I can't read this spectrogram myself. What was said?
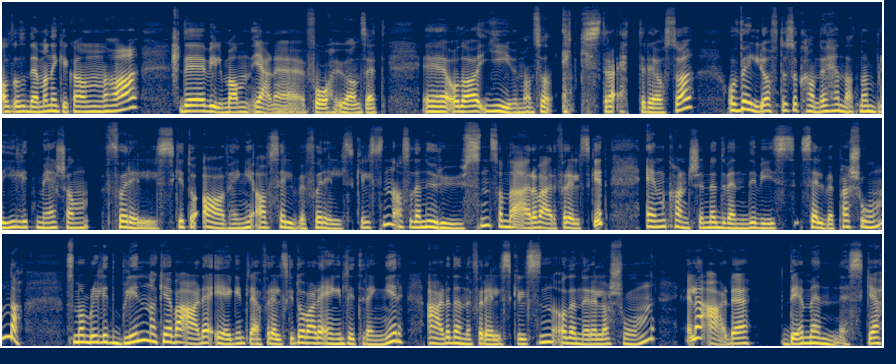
altså det man ikke kan ha, det vil man gjerne få uansett. Eh, og da giver man sånn ekstra etter det også. Og veldig ofte så kan det jo hende at man blir litt mer sånn forelsket og avhengig av selve forelskelsen, altså den rusen som det er å være forelsket, enn kanskje nødvendigvis selve personen, da. Så man blir litt blind. Ok, hva er det egentlig jeg er forelsket, og hva er det jeg egentlig trenger? Er det denne forelskelsen og denne relasjonen, eller er det det mennesket?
